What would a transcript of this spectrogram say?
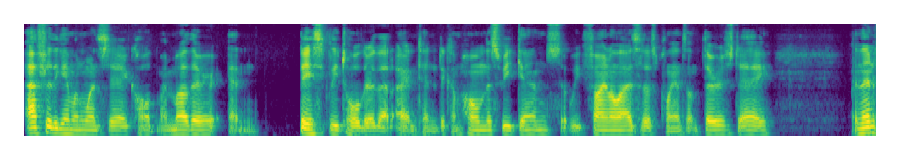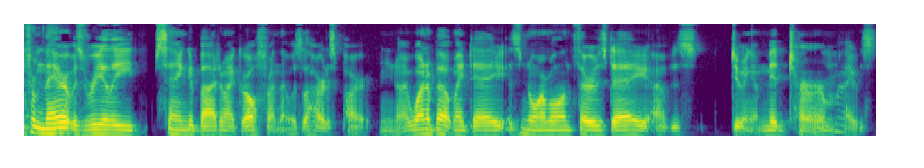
After the game on Wednesday, I called my mother and basically told her that I intended to come home this weekend. So we finalized those plans on Thursday. And then from there, it was really saying goodbye to my girlfriend that was the hardest part. You know, I went about my day as normal on Thursday. I was doing a midterm, I was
